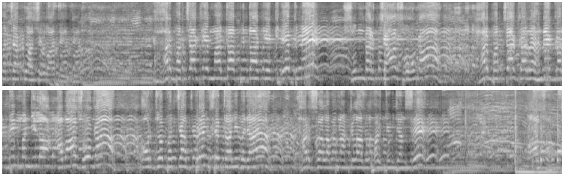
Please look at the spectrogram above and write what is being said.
बच्चा को आशीर्वाद देंगे हर बच्चा के माता पिता के खेत में सुंदर चास होगा। हर बच्चा का रहने का तीन मंजिला आवास होगा। और जो बच्चा प्रेम से ताली बजाया, हर साल अपना क्लास फ़र्स्ट डिवीज़न से पास होगा।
